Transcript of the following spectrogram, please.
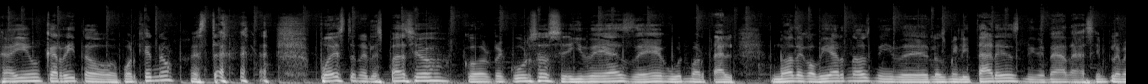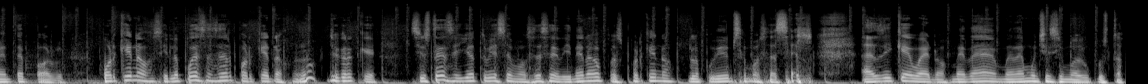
ahí un carrito, ¿por qué no? Está puesto en el espacio con recursos e ideas de un mortal. No de gobiernos, ni de los militares, ni de nada. Simplemente por, ¿por qué no? Si lo puedes hacer, ¿por qué no? Yo creo que si ustedes y yo tuviésemos ese dinero, pues ¿por qué no? Lo pudiésemos hacer. Así que bueno, me da, me da muchísimo gusto.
